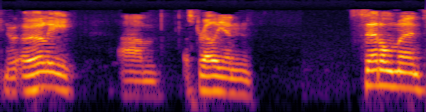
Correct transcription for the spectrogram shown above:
you know, early um, Australian settlement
